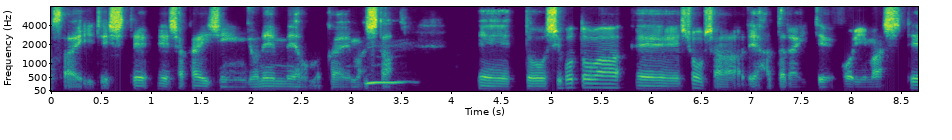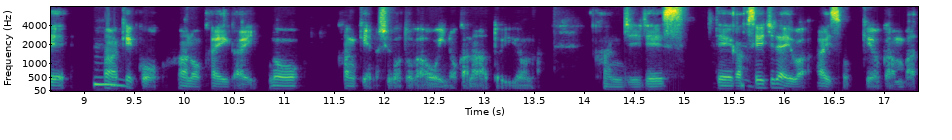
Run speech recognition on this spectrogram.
歳でして、えー、社会人4年目を迎えました。えっと、仕事は、えー、商社で働いておりまして、まあ、結構、あの、海外の関係の仕事が多いのかなというような感じです。で、学生時代はアイスホッケーを頑張っ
